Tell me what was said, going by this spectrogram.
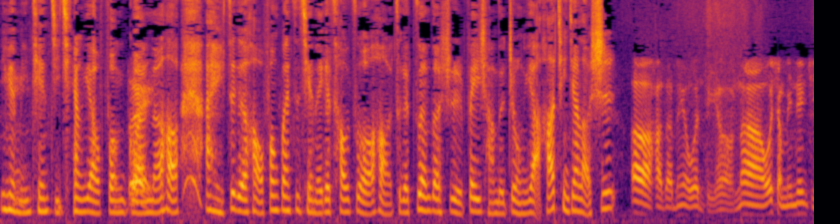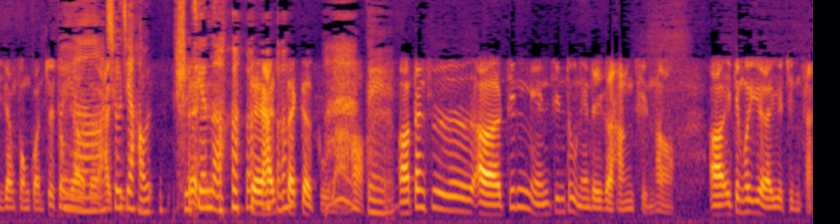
因为明天即将要封关了哈。哎，这个哈封关之前的一个操作哈，这个真的是非常的重要。好，请教老师。啊，好的，没有问题哦。那我想明天即将封关，最重要的还是、休假好时间呢。对，还是在个股啦哈。对啊，但是呃，今年金兔年的一个行情哈啊，一定会越来越精彩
